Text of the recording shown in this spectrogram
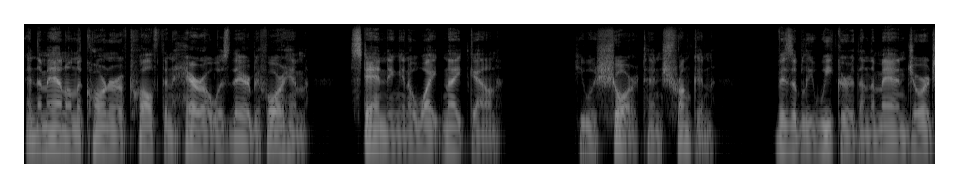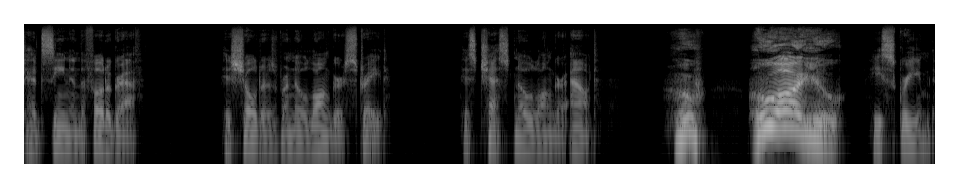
and the man on the corner of 12th and Harrow was there before him, standing in a white nightgown. He was short and shrunken, visibly weaker than the man George had seen in the photograph. His shoulders were no longer straight, his chest no longer out. Who, who are you? he screamed.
